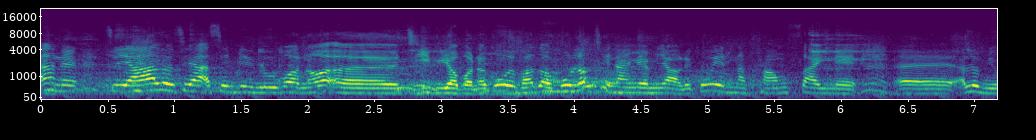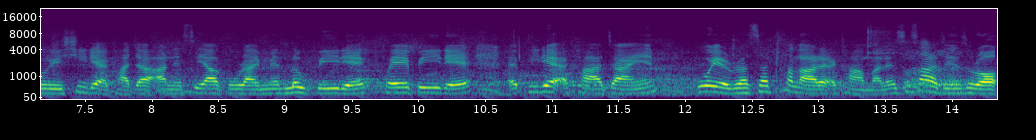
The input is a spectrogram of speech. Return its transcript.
အဲ့နဲ့ဆရာလို့ဆရာအဆင်ပြေလို့ပေါ့နော်အဲကြည့်ပြီးတော့ပေါ့နော်ကိုယ့်ရဲ့ဘာလို့ကိုလှုပ်ချင်နိုင်လည်းမရဘူးလေကိုယ့်ရဲ့နှာခေါင်းဆိုင်နဲ့အဲအဲ့လိုမျိုးတွေရှိတဲ့အခါကျအဲ့နဲ့ဆရာကိုယ်တိုင်ပဲလှုပ်ပေးတယ်ခွဲပေးတယ်အဲပြီးတဲ့အခါကျရင်ကိုယ့်ရဲ့ result ထွက်လာတဲ့အခါမှာလဲစစချင်းဆိုတော့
